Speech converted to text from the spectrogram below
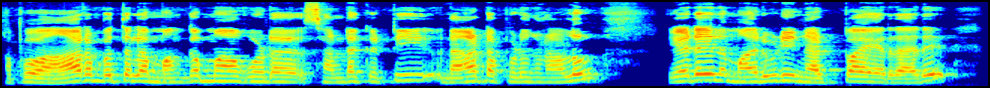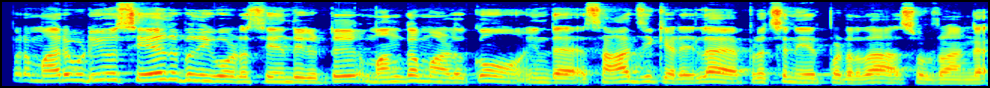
அப்போ ஆரம்பத்தில் மங்கம்மாவோட சண்டை கட்டி நாட்டப்படுங்கனாலும் இடையில மறுபடியும் நட்பாயிடுறாரு. அப்புறம் மறுபடியும் சேதுபதியோட சேர்ந்துக்கிட்டு மங்கம்மாளுக்கும் இந்த சாஜிக்கு இடையில பிரச்சனை ஏற்படுறதா சொல்கிறாங்க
